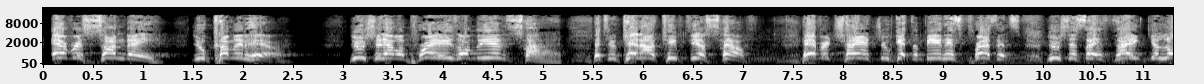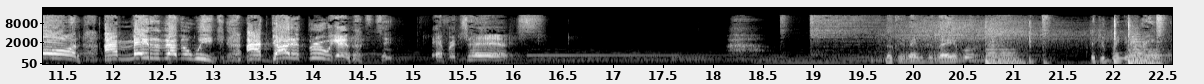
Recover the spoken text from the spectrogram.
Every Sunday, you come in here, you should have a praise on the inside that you cannot keep to yourself. Every chance you get to be in his presence, you should say, Thank you, Lord. I made it another week. I got it through again. Every chance. Look at your neighbor. Did you bring your you?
